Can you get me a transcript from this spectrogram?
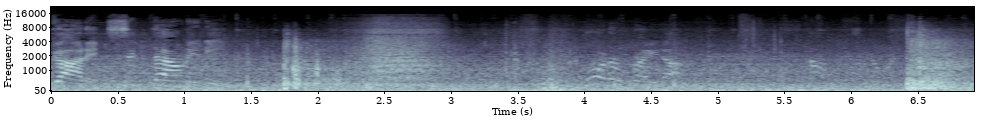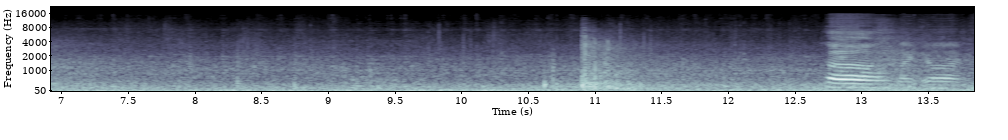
Got it. Sit down and eat. Order right up. Oh my god.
